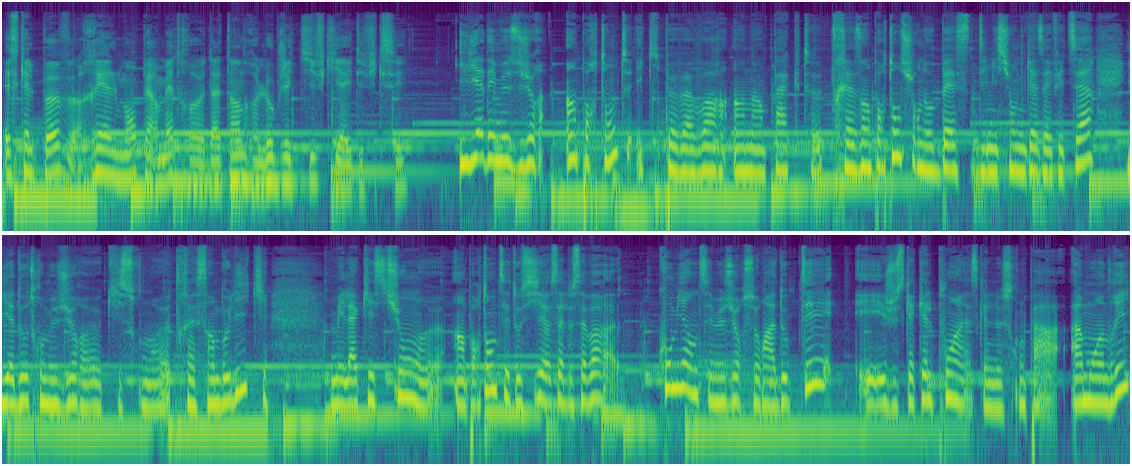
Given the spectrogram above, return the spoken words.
est-ce qu'elles peuvent réellement permettre d'atteindre l'objectif qui a été fixé? Il y a des mesures importantes et qui peuvent avoir un impact très important sur nos baisses d'émissions de gaz à effet de serre. Il y a d'autres mesures euh, qui seront euh, très symboliques. Mais la question euh, importante, c'est aussi celle de savoir combien de ces mesures seront adoptées et jusqu'à quel point est-ce qu'elles ne seront pas amoindries.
